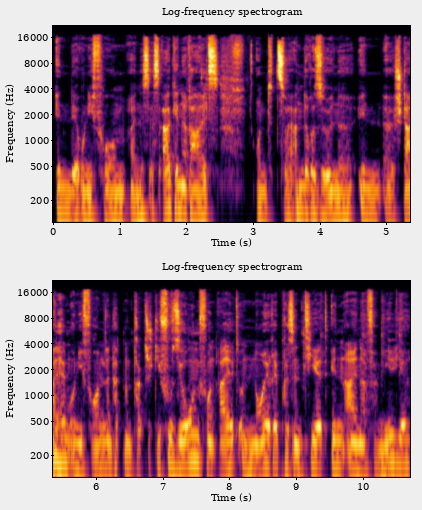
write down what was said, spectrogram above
in der Uniform eines SA-Generals und zwei andere Söhne in äh, Stahlhelmuniformen. Dann hat man praktisch die Fusion von alt und neu repräsentiert in einer Familie.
